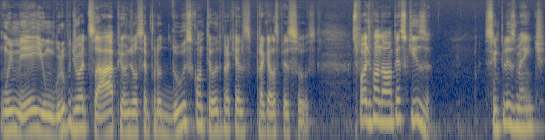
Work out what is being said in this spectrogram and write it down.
um e-mail, um grupo de WhatsApp onde você produz conteúdo para aquelas pessoas. Você pode mandar uma pesquisa, simplesmente,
